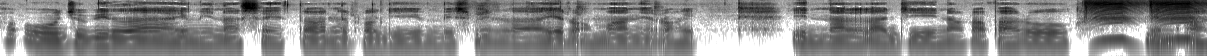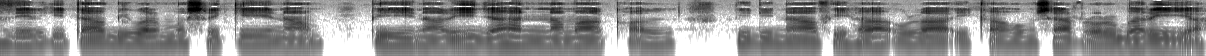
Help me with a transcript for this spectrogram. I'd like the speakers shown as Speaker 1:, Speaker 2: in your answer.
Speaker 1: A'udzu billahi rajim. Bismillahirrahmanirrahim. Innal ladzina kafaru min ahlil kitabi wal musyrikin fi nari jahannam lidina fiha ulaika hum syarrul bariyah.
